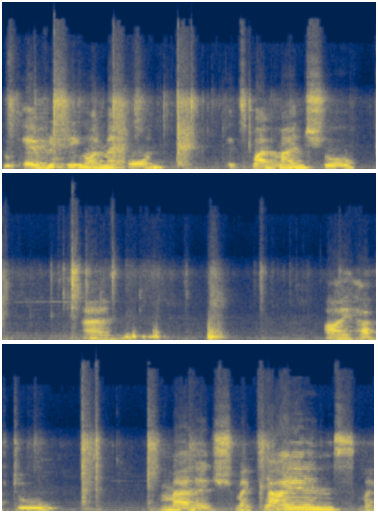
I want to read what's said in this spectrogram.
do everything on my own it's one man show and I have to manage my clients, my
